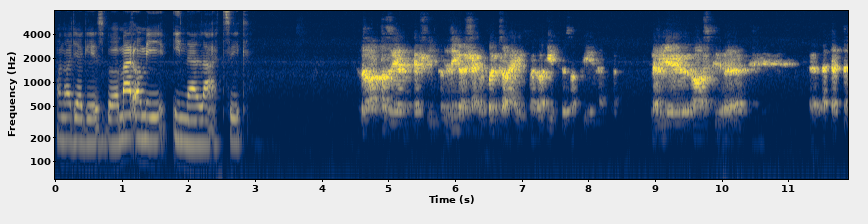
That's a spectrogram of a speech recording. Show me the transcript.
a nagy egészből, már ami innen látszik. Az érdekes, hogy az igazságot hogy találjuk meg a hétköznapi életben. Mert ugye ő azt vetette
